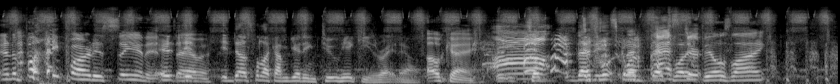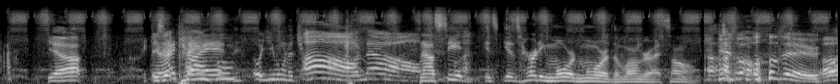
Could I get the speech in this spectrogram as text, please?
and the funny part is seeing it. It, it, it does feel like I'm getting two hickeys right now. Okay. Oh, so that's it's what going that- that's what it feels like. Yeah. Is I it try painful? Oh, you want to try? Oh no! Now see, it, it's, it's hurting more and more the longer it's on. Here's what we'll do. Oh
